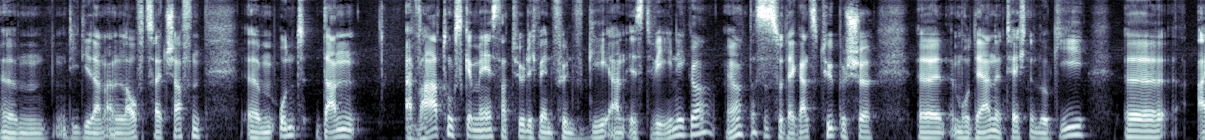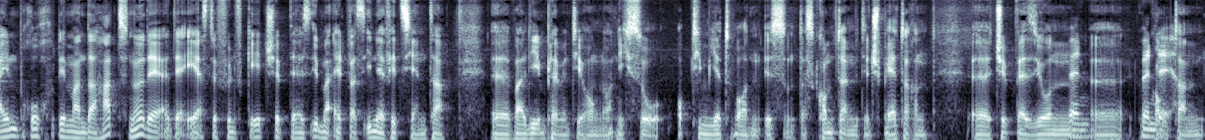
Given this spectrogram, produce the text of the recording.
ähm, die die dann an Laufzeit schaffen. Ähm, und dann erwartungsgemäß natürlich, wenn 5G an ist, weniger. Ja, das ist so der ganz typische äh, moderne Technologie. Äh, Einbruch, den man da hat. Ne? Der, der erste 5G-Chip, der ist immer etwas ineffizienter, äh, weil die Implementierung noch nicht so optimiert worden ist. Und das kommt dann mit den späteren äh, Chip-Versionen, äh, kommt, dann,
